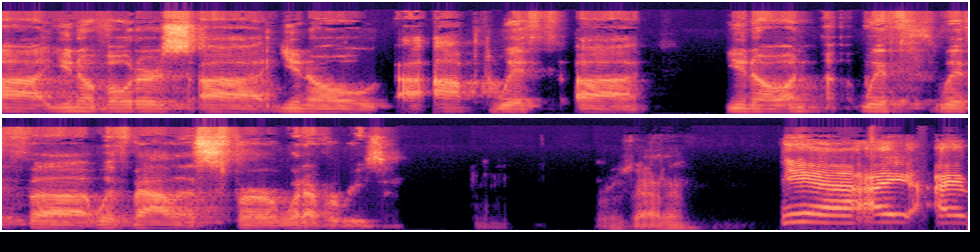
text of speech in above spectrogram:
uh, you know, voters, uh, you know, uh, opt with, uh, you know, with with uh, with Vallas for whatever reason. Rossana. Yeah, I, I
